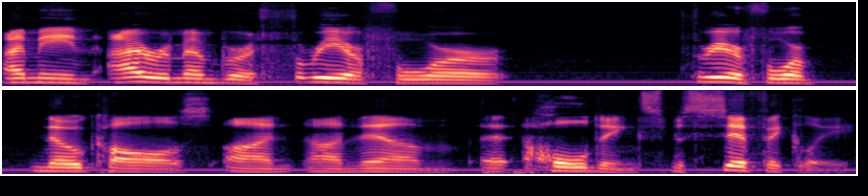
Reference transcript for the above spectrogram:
I mean, I remember three or four, three or four no calls on on them uh, holding specifically.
